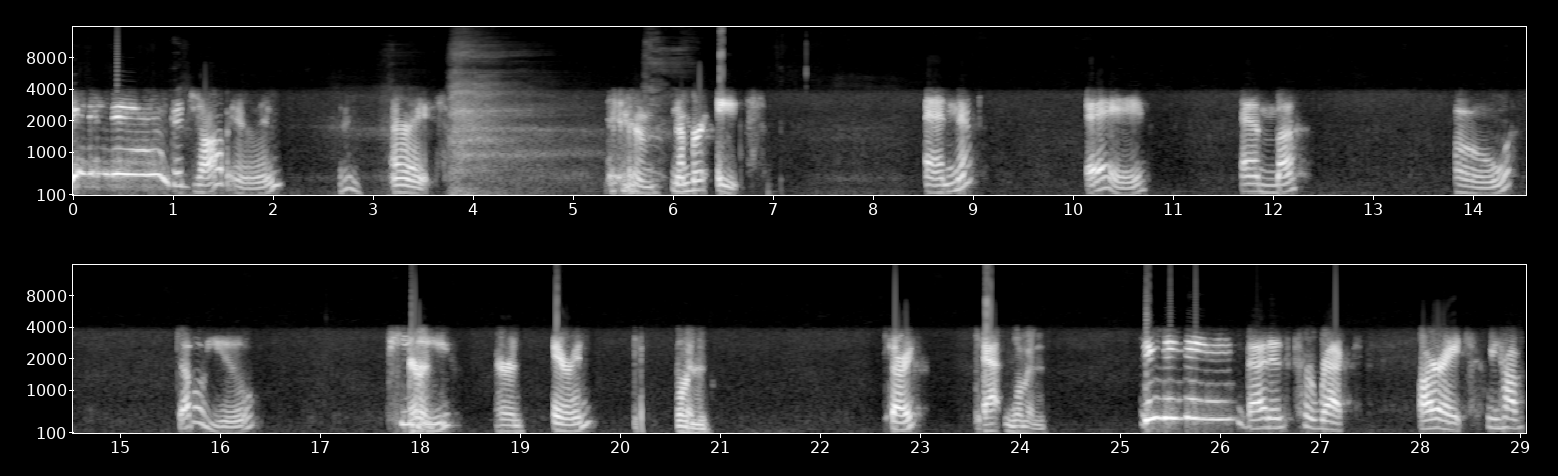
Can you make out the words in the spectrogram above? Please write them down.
Ding ding ding. Good job, Aaron. All right. Number eight. N A M O W P Aaron. Aaron. Aaron. Woman. Sorry. Cat woman. Ding ding ding. That is correct. All right. We have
